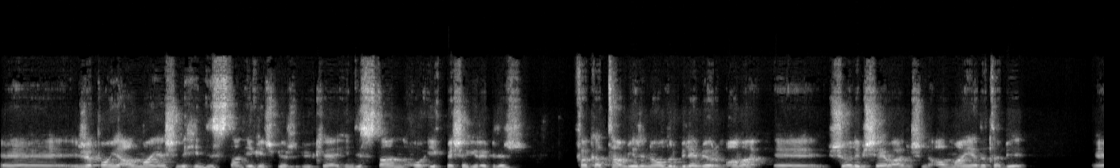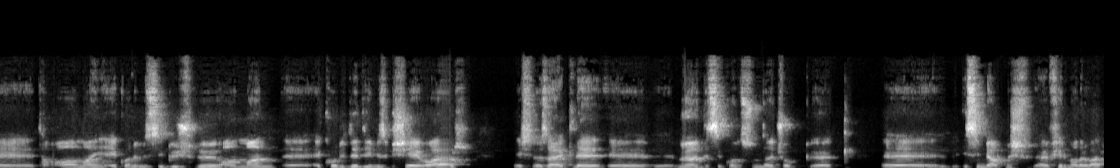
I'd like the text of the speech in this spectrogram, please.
e, Japonya, Almanya. Şimdi Hindistan ilginç bir ülke. Hindistan o ilk beşe girebilir. Fakat tam yeri ne olur bilemiyorum ama e, şöyle bir şey var. Şimdi Almanya'da tabii e, tam Almanya ekonomisi güçlü, Alman e, ekolü dediğimiz bir şey var. İşte özellikle e, mühendisi konusunda çok e, e, isim yapmış e, firmaları var.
